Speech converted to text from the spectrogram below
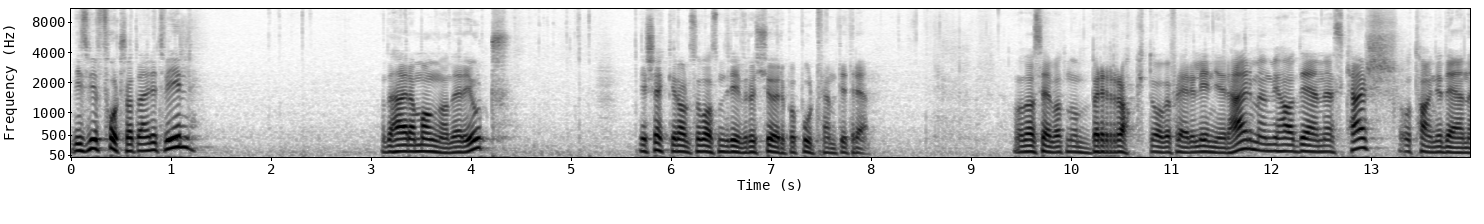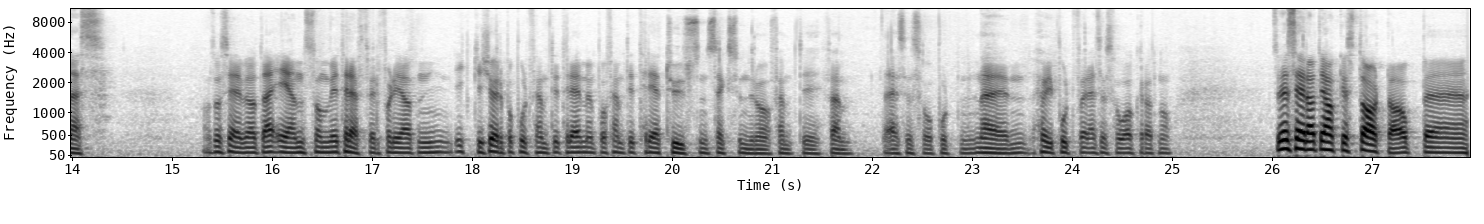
Hvis vi fortsatt er i tvil, og det her har mange av dere gjort Vi sjekker altså hva som driver og kjører på port 53. Og da ser vi at nå brakk det over flere linjer her, men vi har DNS cache og tiny DNS. Og så ser vi at det er én som vi treffer fordi at den ikke kjører på port 53, men på 53.655. Det er SSH-porten, nei, høy port for SSH akkurat nå. Så jeg ser at jeg har ikke starta opp eh,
